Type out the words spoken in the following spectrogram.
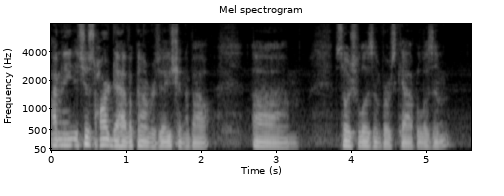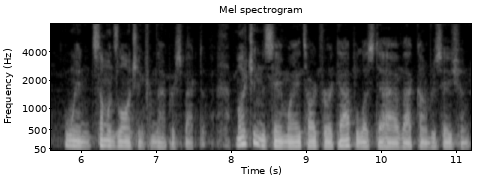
I mean, it's just hard to have a conversation about um, socialism versus capitalism when someone's launching from that perspective. Much in the same way, it's hard for a capitalist to have that conversation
